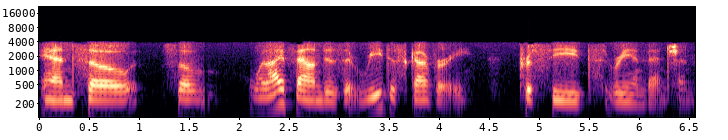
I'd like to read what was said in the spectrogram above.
And so, so what I found is that rediscovery precedes reinvention.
